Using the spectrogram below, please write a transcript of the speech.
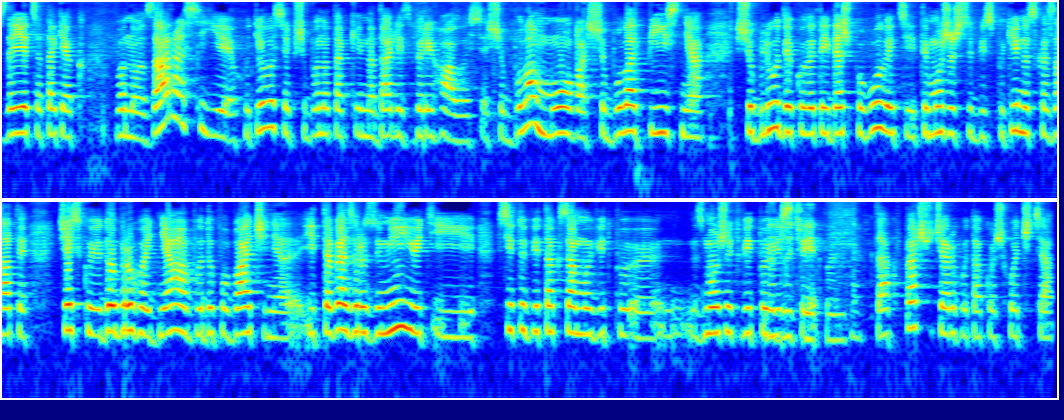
здається, так як воно зараз є, хотілося б, щоб воно так і надалі зберігалося, щоб була мова, щоб була пісня, щоб люди, коли ти йдеш по вулиці, ти можеш собі спокійно сказати чеською доброго дня або до побачення, і тебе зрозуміють, і всі тобі так само відпо... е, зможуть відповісти. Так. В першу чергу також хочеться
